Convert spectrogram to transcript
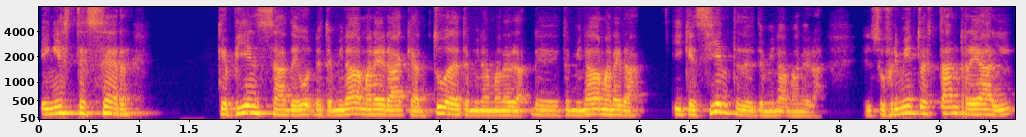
en este ser que piensa de determinada manera, que actúa de determinada manera, de determinada manera y que siente de determinada manera. El sufrimiento es tan real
